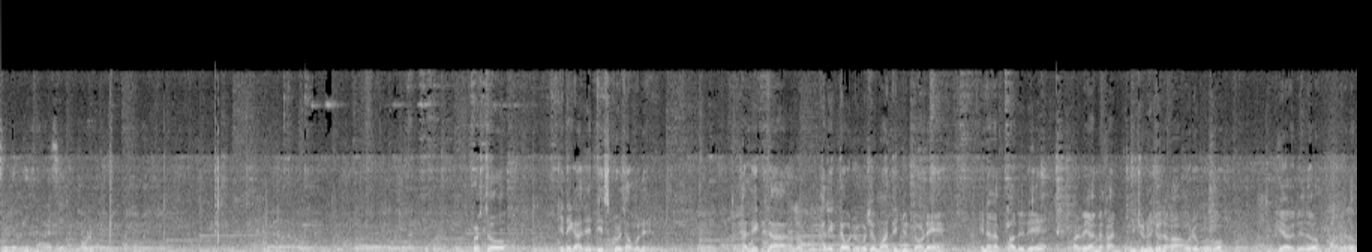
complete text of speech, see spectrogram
tu kita dito kasi. First কেনেকৈ আছে টেষ্ট কৰি চাবলৈ? খালি একটা খালি একটা অৰ্ডাৰ কৰিছোঁ মই তিনিজন কাৰণে। এনে ভাল হ'লে আৰু আমি খান নিচু নিচু লগা অৰ্ডাৰ কৰিব। হ'লেতো খতম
